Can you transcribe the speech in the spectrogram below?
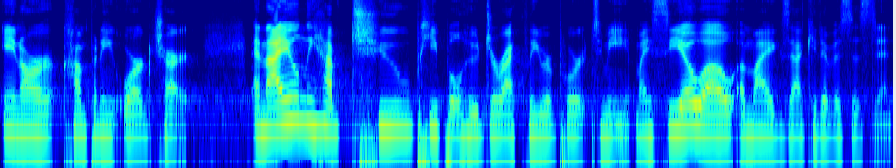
in our company org chart. And I only have two people who directly report to me my COO and my executive assistant.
